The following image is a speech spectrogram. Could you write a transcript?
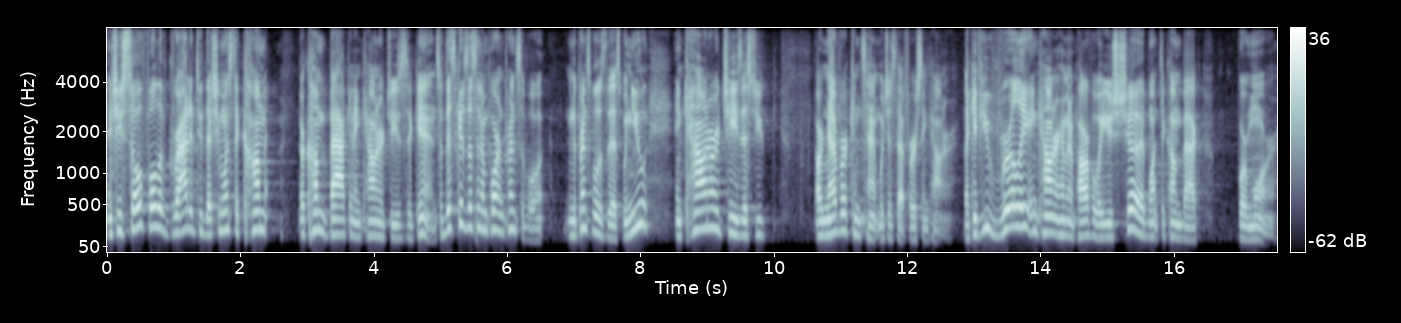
and she's so full of gratitude that she wants to come or come back and encounter Jesus again. So this gives us an important principle. And the principle is this when you encounter Jesus, you are never content with just that first encounter. Like if you really encounter him in a powerful way, you should want to come back for more.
